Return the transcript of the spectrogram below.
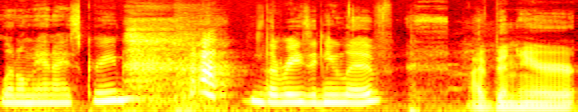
Little Man Ice Cream. the reason you live. I've been here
